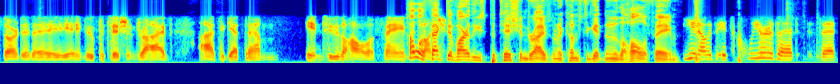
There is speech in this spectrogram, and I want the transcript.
started a, a new petition drive uh, to get them into the Hall of Fame. How It's effective are these petition drives when it comes to getting into the Hall of Fame? You know, it, it's clear that that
